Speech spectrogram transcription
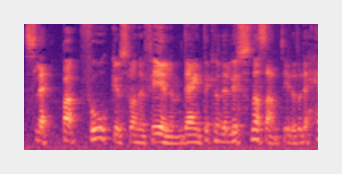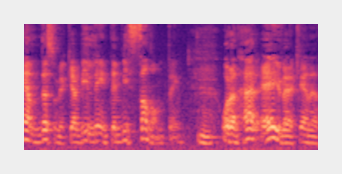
släppa fokus från en film där jag inte kunde lyssna samtidigt. Och det hände så mycket. Jag ville inte missa någonting. Mm. Och den här är ju verkligen en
